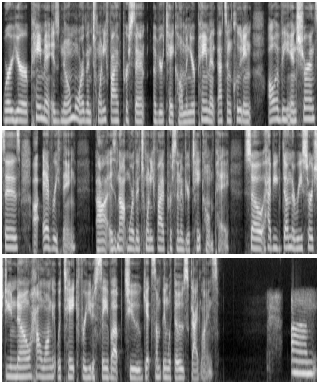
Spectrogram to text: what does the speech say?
where your payment is no more than 25% of your take home and your payment that's including all of the insurances, uh, everything uh, is not more than 25% of your take home pay. So, have you done the research? Do you know how long it would take for you to save up to get something with those guidelines? Um,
